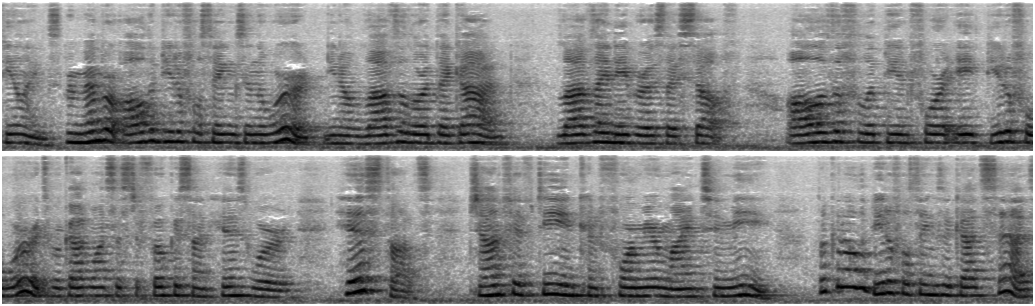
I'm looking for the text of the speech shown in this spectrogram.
feelings. Remember all the beautiful things in the word. You know, love the Lord thy God. Love thy neighbor as thyself all of the Philippian 4 8 beautiful words where God wants us to focus on His word, His thoughts. John 15, conform your mind to me. Look at all the beautiful things that God says.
